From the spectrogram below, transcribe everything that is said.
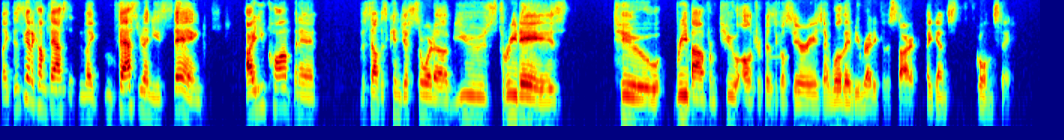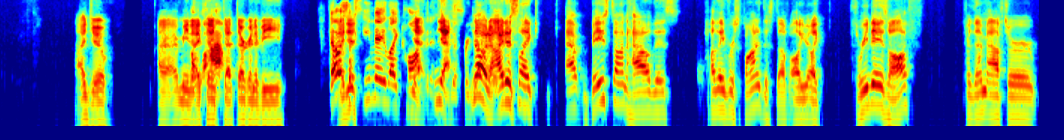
like this is going to come fast, like faster than you think. Are you confident the Celtics can just sort of use three days to rebound from two ultra physical series, and will they be ready for the start against Golden State? I do. I, I mean, oh, I wow. think that they're going to be. That was just email like confidence. Yeah, yes. No, no. I just like based on how this, how they've responded to stuff all year. Like three days off for them after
